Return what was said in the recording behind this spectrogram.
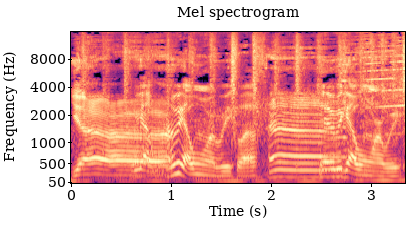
Yeah. We got we got one more week left. Uh, yeah, we got one more week.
